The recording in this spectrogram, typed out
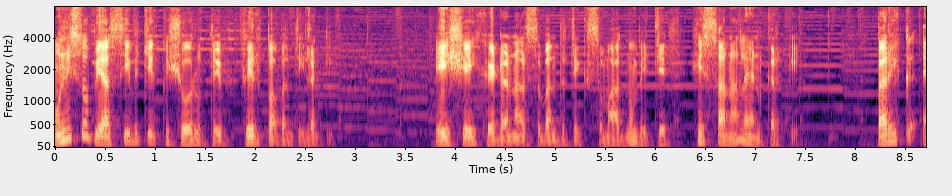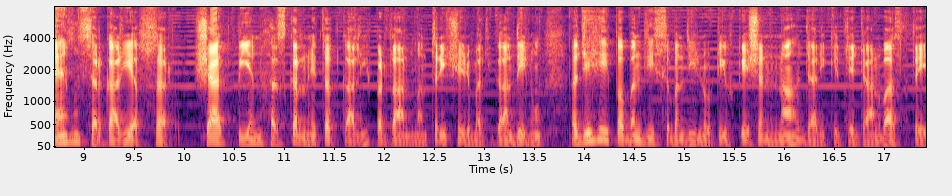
1982 ਵਿੱਚ ਕਿਸ਼ੋਰ ਉੱਤੇ ਫਿਰ ਪਾਬੰਦੀ ਲੱਗੀ। ਏਸ਼ੀਆਈ ਖੇਡਾਂ ਨਾਲ ਸੰਬੰਧਿਤ ਇੱਕ ਸਮਾਗਮ ਵਿੱਚ ਹਿੱਸਾ ਨਾ ਲੈਣ ਕਰਕੇ ਪਰ ਇੱਕ ਅਹਿਮ ਸਰਕਾਰੀ ਅਫਸਰ, ਸ਼ਾਇਦ ਪੀਐਨ ਹਸਕਰ ਨੇ ਤਤਕਾਲੀ ਪ੍ਰਧਾਨ ਮੰਤਰੀ ਸ਼੍ਰੀਮਤੀ ਗਾਂਧੀ ਨੂੰ ਅਜਿਹੀ ਪਾਬੰਦੀ ਸੰਬੰਧੀ ਨੋਟੀਫਿਕੇਸ਼ਨ ਨਾ ਜਾਰੀ ਕੀਤੇ ਜਾਣ ਵਾਸਤੇ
